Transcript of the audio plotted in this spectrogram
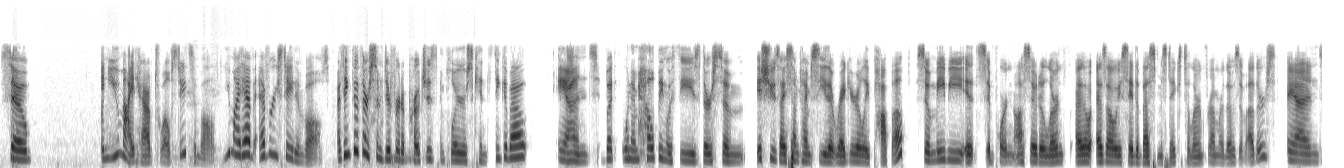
So, and you might have 12 states involved. You might have every state involved. I think that there's some different approaches employers can think about. And, but when I'm helping with these, there's some issues I sometimes see that regularly pop up. So maybe it's important also to learn, as I always say, the best mistakes to learn from are those of others. And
